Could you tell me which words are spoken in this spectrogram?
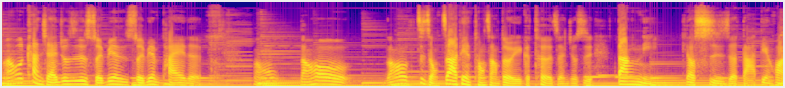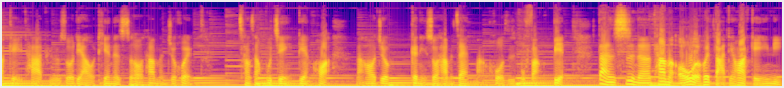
然后看起来就是随便随便拍的，然后然后然后这种诈骗通常都有一个特征，就是当你要试着打电话给他，比如说聊天的时候，他们就会常常不接你电话，然后就跟你说他们在忙或者是不方便，但是呢，他们偶尔会打电话给你。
